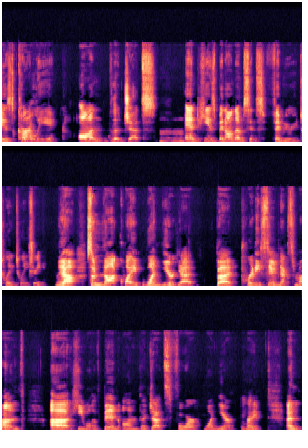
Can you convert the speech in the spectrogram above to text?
is currently on the Jets, Mhm. and he's been on them since February 2023. Yeah. So not quite one year yet, but pretty soon next month, uh, he will have been on the Jets for one year, Mhm. right? And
